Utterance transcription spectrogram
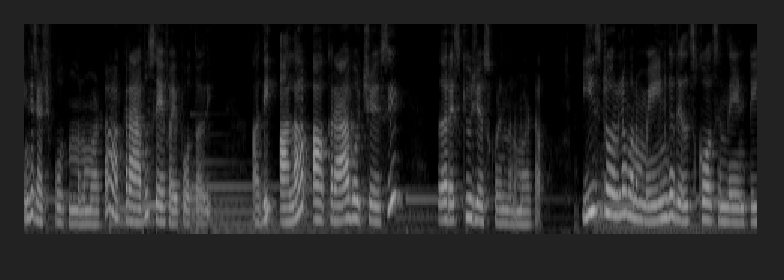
ఇంకా చచ్చిపోతుంది అనమాట ఆ క్రాబ్ సేఫ్ అయిపోతుంది. అది అలా ఆ క్రాబ్ వచ్చేసి రెస్క్యూ చేసుకునింది అనమాట ఈ స్టోరీలో మనం మెయిన్గా తెలుసుకోవాల్సింది ఏంటి?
